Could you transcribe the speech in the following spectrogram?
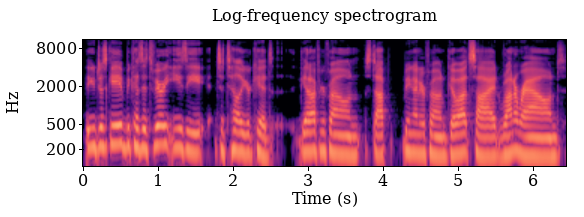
that you just gave because it's very easy to tell your kids, get off your phone, stop being on your phone, go outside, run around,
